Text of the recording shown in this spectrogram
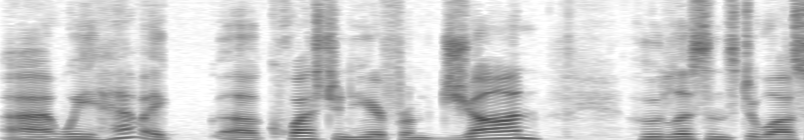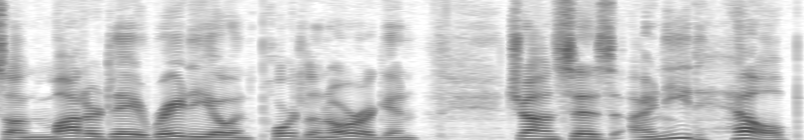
Uh, we have a, a question here from John, who listens to us on Mater Dei Radio in Portland, Oregon. John says, I need help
